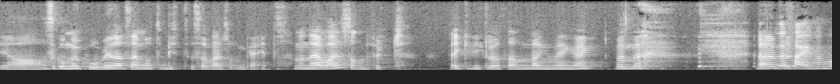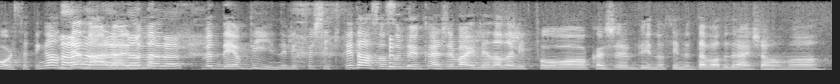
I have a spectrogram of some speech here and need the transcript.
Ja, og så kom jo covid, så jeg måtte bytte, så var det sånn greit. Men jeg var sånn furt. Jeg ikke fikk lov til å ta den lange med en gang. Men Det er ikke noe feil med målsettinga, den er der. Men, men det å begynne litt forsiktig, da, sånn som hun kanskje veileda deg litt på, og kanskje begynne å finne ut av hva det dreier seg om og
